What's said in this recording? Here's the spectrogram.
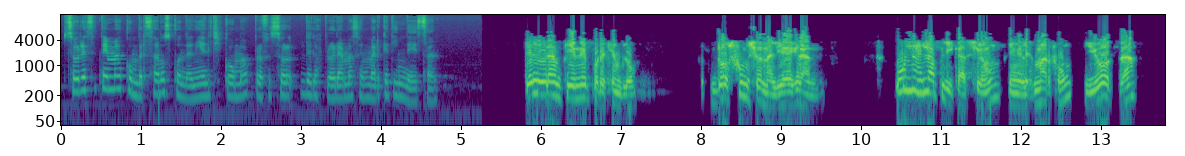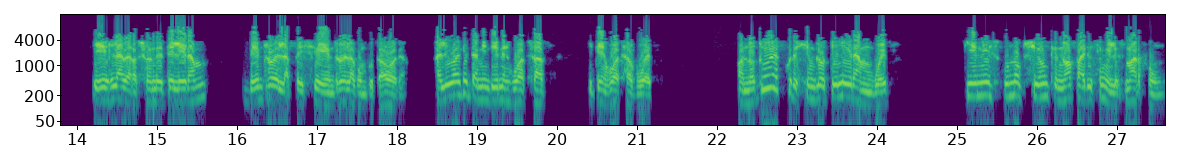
Sobre este tema conversamos con Daniel Chicoma, profesor de los programas en marketing de ESAN. Telegram tiene, por ejemplo, dos funcionalidades grandes. Una es la aplicación en el smartphone y otra es la versión de Telegram dentro de la PC, dentro de la computadora. Al igual que también tienes WhatsApp y tienes WhatsApp Web. Cuando tú ves, por ejemplo, Telegram Web, tienes una opción que no aparece en el smartphone.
